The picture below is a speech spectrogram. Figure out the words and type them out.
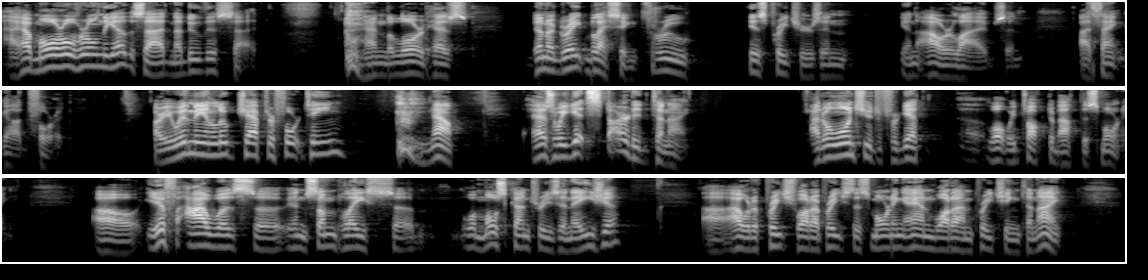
I have more over on the other side than I do this side, and the Lord has been a great blessing through His preachers in in our lives, and I thank God for it. Are you with me in Luke chapter 14? now, as we get started tonight, I don't want you to forget uh, what we talked about this morning. Uh, if I was uh, in some place, uh, well, most countries in Asia, uh, I would have preached what I preached this morning and what I'm preaching tonight.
